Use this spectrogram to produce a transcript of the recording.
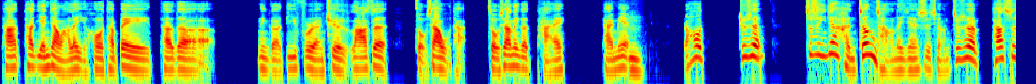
他他演讲完了以后，他被他的那个第一夫人去拉着走下舞台，走下那个台台面，嗯。然后就是这是一件很正常的一件事情，就是他是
